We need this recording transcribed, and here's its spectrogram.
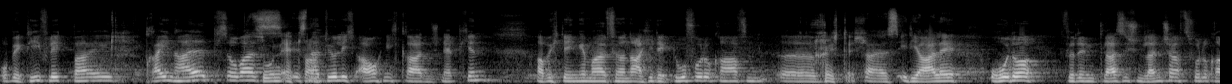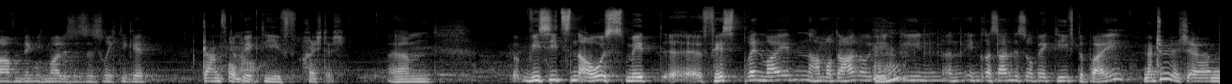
Objektiv liegt bei dreieinhalb, sowas. So ist natürlich auch nicht gerade ein Schnäppchen. Aber ich denke mal, für einen Architekturfotografen äh, das Ideale. Oder für den klassischen Landschaftsfotografen, denke ich mal, ist es das richtige Ganz genau. Objektiv. Richtig. Ähm, wie sieht es denn aus mit äh, Festbrennweiten? Haben wir da noch mhm. irgendwie ein, ein, interessantes Objektiv dabei? Natürlich. Ähm,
